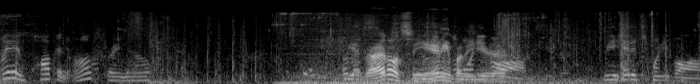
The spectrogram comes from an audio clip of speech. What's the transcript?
I am popping off right now. I don't see anybody here. Bombs. We hit a 20 bomb.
